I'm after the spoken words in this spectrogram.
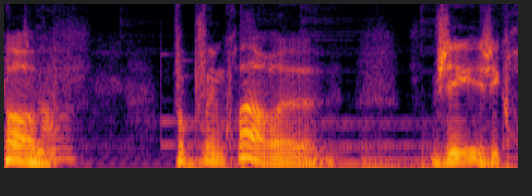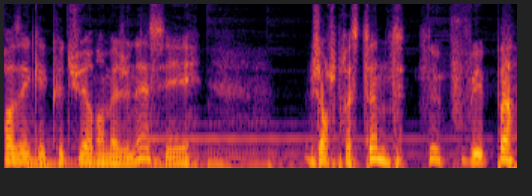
Oh. Vous pouvez me croire, euh, j'ai croisé quelques tueurs dans ma jeunesse et George Preston ne pouvait pas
